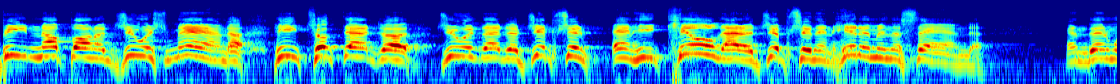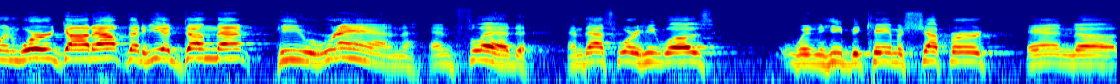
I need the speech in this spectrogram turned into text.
beating up on a Jewish man, uh, he took that, uh, Jew, that Egyptian and he killed that Egyptian and hid him in the sand. And then when word got out that he had done that, he ran and fled. And that's where he was when he became a shepherd and uh,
